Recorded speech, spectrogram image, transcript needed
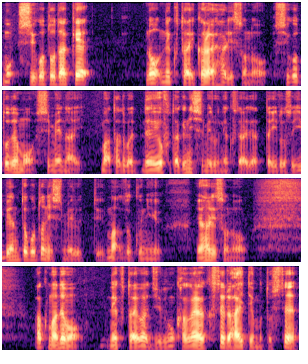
もう仕事だけのネクタイからやはりその仕事でも締めない、まあ、例えばデイオフだけに締めるネクタイであったりいろいろイベントごとに締めるっていうまあ俗に言うやはりそのあくまでもネクタイは自分を輝かせるアイテムとして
